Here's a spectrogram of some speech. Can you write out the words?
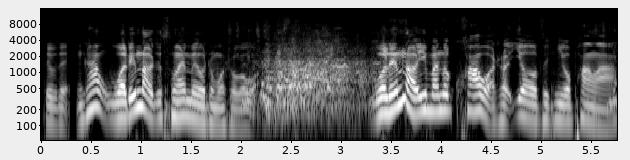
对不对？你看我领导就从来没有这么说过我，我领导一般都夸我说哟，最近又胖了。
